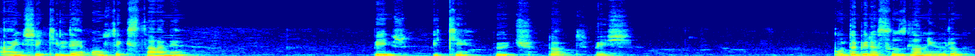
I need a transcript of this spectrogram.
Aynı şekilde 18 tane 1 2 3 4 5 Burada biraz hızlanıyorum.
